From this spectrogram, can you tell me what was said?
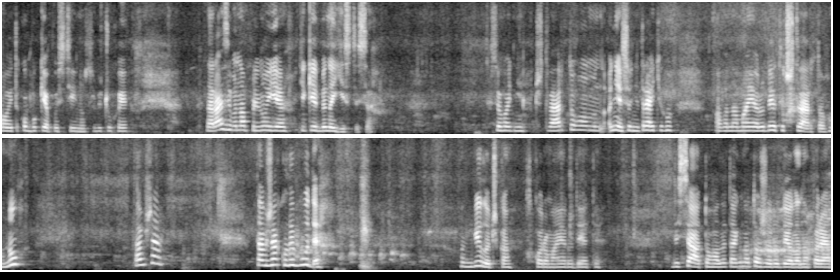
Ой, тако буке постійно собі чухає. Наразі вона пильнує тільки би наїстися. Сьогодні 4-го, ні, сьогодні 3-го, а вона має родити 4-го. Ну, та вже. Та вже коли буде. Вон білочка скоро має родити. 10-го, але так вона теж родила наперед.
